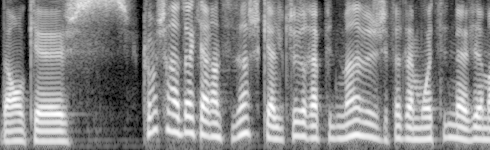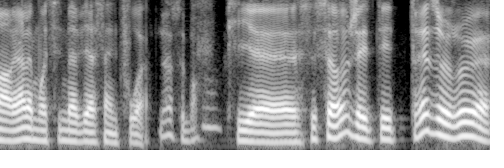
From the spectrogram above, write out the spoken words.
Donc, euh, je- comme je suis rendu à 46 ans, je calcule rapidement. là, J'ai fait la moitié de ma vie à Montréal, la moitié de ma vie à Sainte-Foy. Ah, c'est bon. Puis euh, c'est ça, j'ai été très heureux euh,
